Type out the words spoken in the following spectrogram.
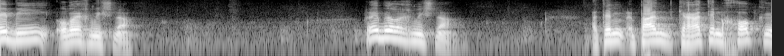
רבי עורך משנה. רבי עורך משנה. אתם פעם קראתם חוק, אה,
